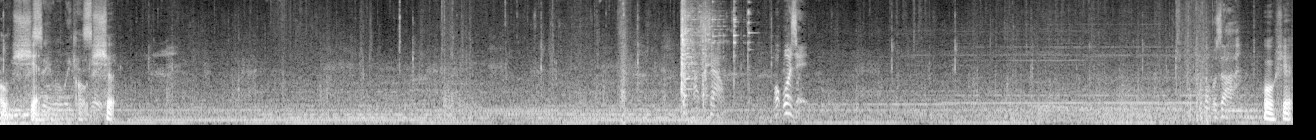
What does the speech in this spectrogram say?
Oh shit! See what we can Oh see. shit! What was it? What was that? Oh shit!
